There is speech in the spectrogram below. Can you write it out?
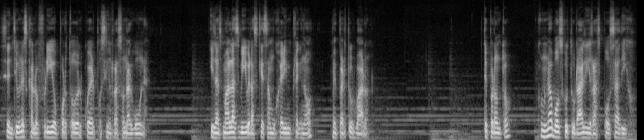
sentí un escalofrío por todo el cuerpo sin razón alguna, y las malas vibras que esa mujer impregnó me perturbaron. De pronto, con una voz gutural y rasposa dijo,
